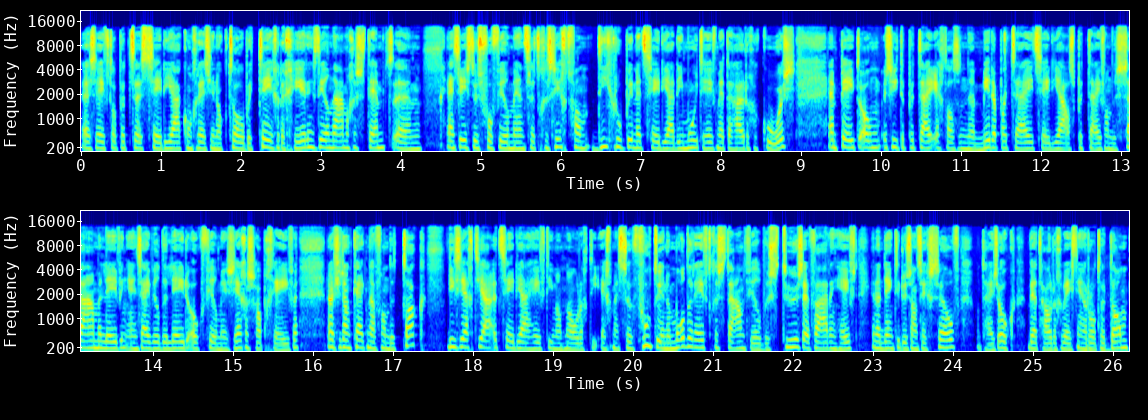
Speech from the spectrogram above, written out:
Uh, ze heeft op het uh, CDA-congres in oktober tegen regeringsdeelname gestemd. Um, en ze is dus voor veel mensen het gezicht van die groep in het CDA... die moeite heeft met de huidige koers. En Peet Oom ziet de partij echt als een uh, middenpartij. Het CDA als partij van de samenleving. En zij wil de leden ook veel meer zeggenschap geven. En als je dan kijkt naar Van de Tak, die zegt... ja, het CDA heeft iemand nodig die echt met zijn voeten in de modder heeft gestaan... veel bestuurservaring heeft. En dan denkt hij dus aan zichzelf, want hij is ook wethouder geweest in Rotterdam. Um,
